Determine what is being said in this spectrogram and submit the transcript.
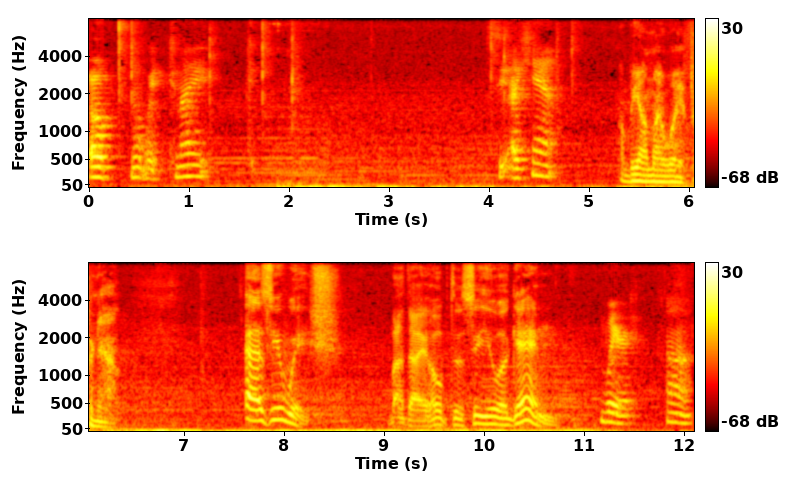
to. Oh, no, wait. Can I. See, I can't. I'll be on my way for now. As you wish. But I hope to see you again. Weird. Um,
